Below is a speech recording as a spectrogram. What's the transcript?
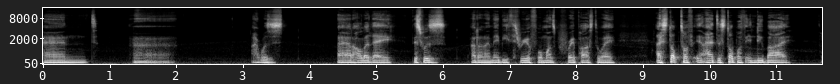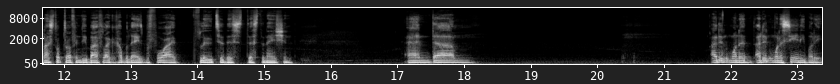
and uh, I was I had a holiday. This was I don't know maybe three or four months before he passed away. I stopped off. I had to stop off in Dubai, and I stopped off in Dubai for like a couple days before I flew to this destination. And um, I didn't want to. I didn't want to see anybody.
